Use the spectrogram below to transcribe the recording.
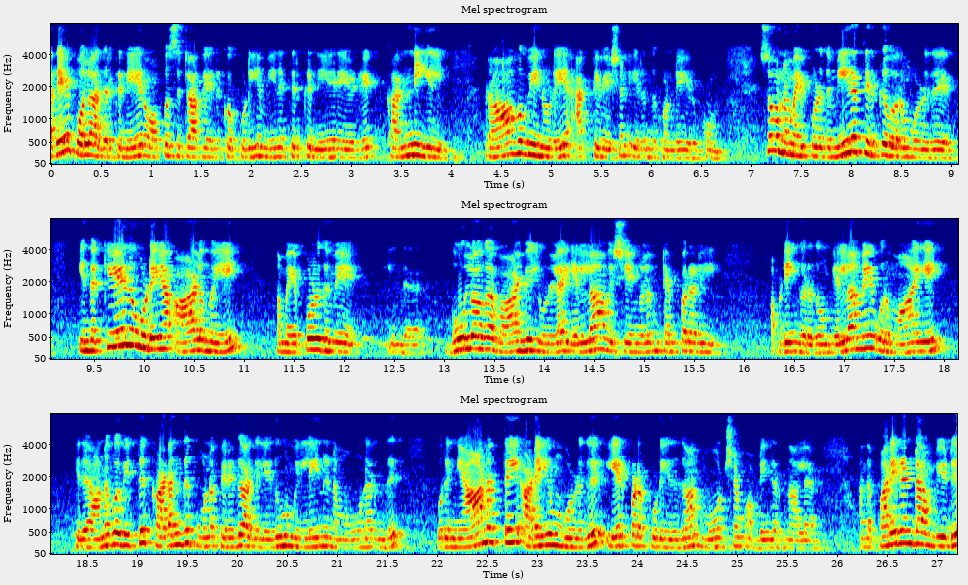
அதே போல் அதற்கு நேர் ஆப்போசிட்டாக இருக்கக்கூடிய மீனத்திற்கு நேர் ஏழே கன்னியில் ராகுவினுடைய ஆக்டிவேஷன் இருந்து கொண்டே இருக்கும். ஸோ நம்ம இப்பொழுது மீனத்திற்கு வரும் பொழுது இந்த கேதுவுடைய ஆளுமையை நம்ம எப்பொழுதுமே இந்த பூலோக வாழ்வில் உள்ள எல்லா விஷயங்களும் டெம்பரரி அப்படிங்கிறதும் எல்லாமே ஒரு மாயை. இதை அனுபவித்து கடந்து போன பிறகு அதில் எதுவும் இல்லைன்னு நம்ம உணர்ந்து ஒரு ஞானத்தை அடையும் பொழுது ஏற்படக்கூடியது தான் மோட்சம் அப்படிங்கிறதுனால. அந்த பனிரெண்டாம் வீடு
